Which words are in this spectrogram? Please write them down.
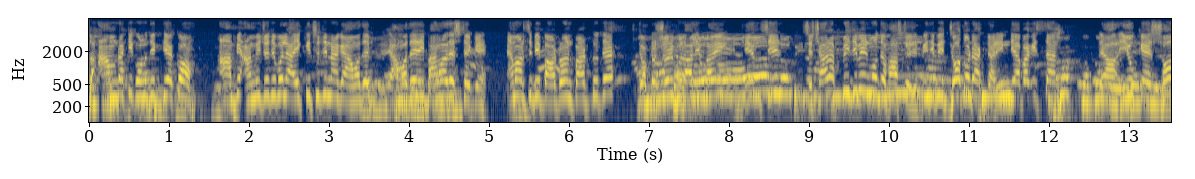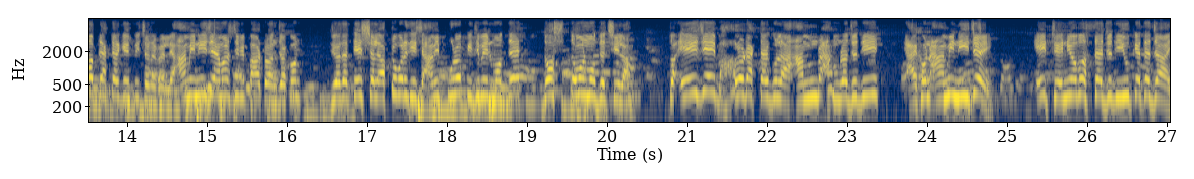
তো আমরা কি কোনো দিক দিয়ে কম? আমি আমি যদি বলি এই কিছুদিন আগে আমাদের আমাদের এই বাংলাদেশ থেকে এমআরসিপি পার্ট ওয়ান, পার্ট টুতে ডক্টর শরীফুল আলিম ভাই এমসি সে সারা পৃথিবীর মধ্যে ফার্স্ট হয়েছে। পৃথিবীর যত ডাক্তার, ইন্ডিয়া, পাকিস্তান ইউকে সব ডাক্তারকে পিছনে ফেলে। আমি নিজে এমআরসিপি পার্ট ওয়ান যখন দুই হাজার তেইশ সালে অক্টোবরে দিয়েছি, আমি পুরো পৃথিবীর মধ্যে দশতমের মধ্যে ছিলাম। তো এই যে ভালো ডাক্তারগুলা, আমরা আমরা যদি এখন আমি নিজে এই ট্রেনিং অবস্থায় যদি ইউকেতে যাই,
